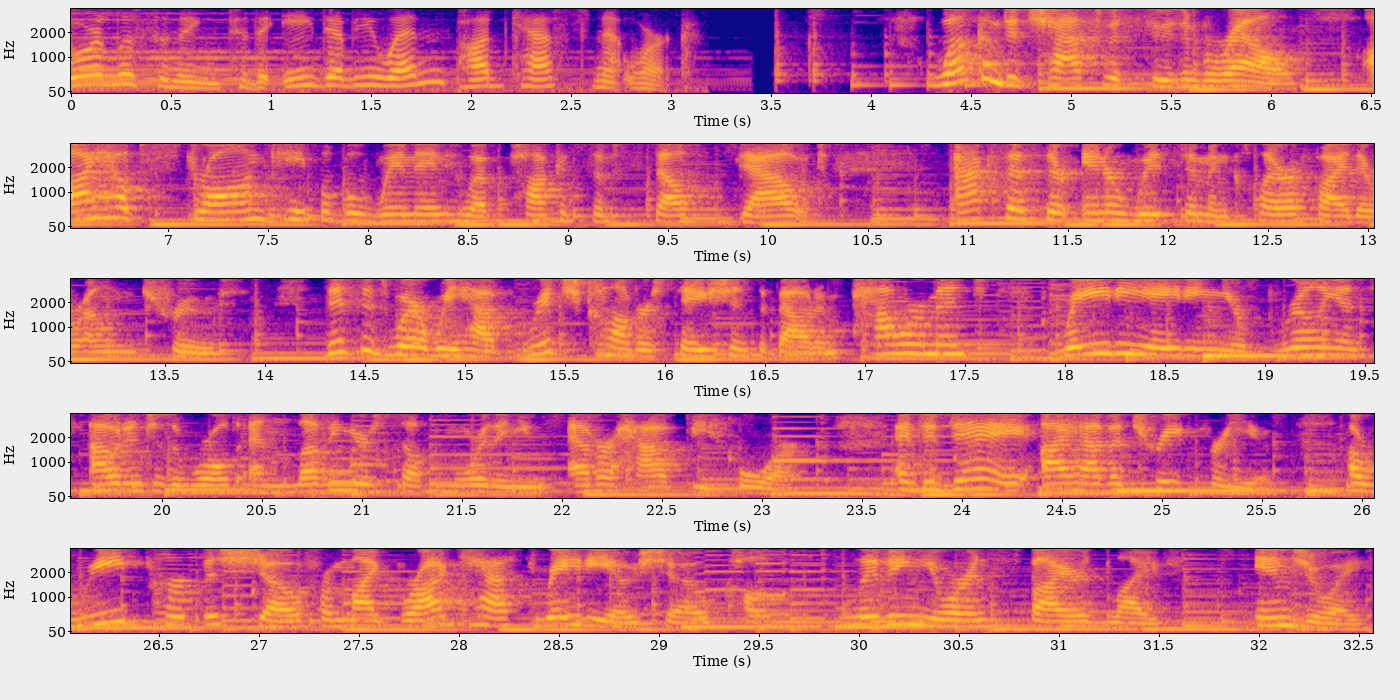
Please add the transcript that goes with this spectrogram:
You're listening to the EWN Podcast Network. Welcome to Chats with Susan Burrell. I help strong, capable women who have pockets of self doubt access their inner wisdom and clarify their own truth. This is where we have rich conversations about empowerment, radiating your brilliance out into the world, and loving yourself more than you ever have before. And today I have a treat for you a repurposed show from my broadcast radio show called Living Your Inspired Life. Enjoy.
